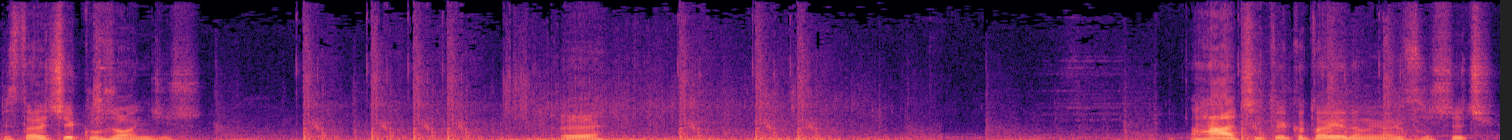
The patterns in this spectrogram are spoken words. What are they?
Pistoleciku rządzisz. Y. Aha, czyli tylko to jedno miałem zniszczyć.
